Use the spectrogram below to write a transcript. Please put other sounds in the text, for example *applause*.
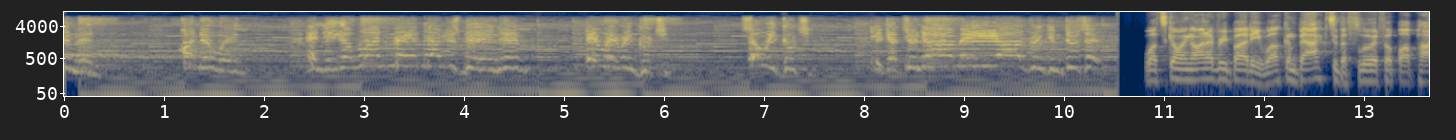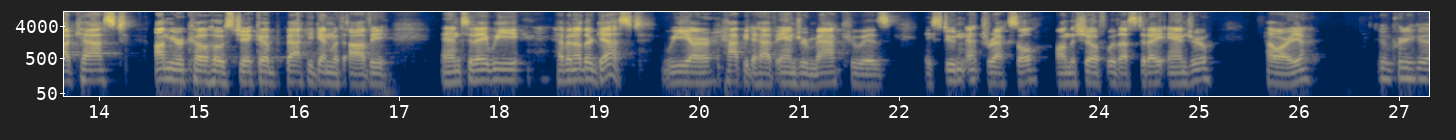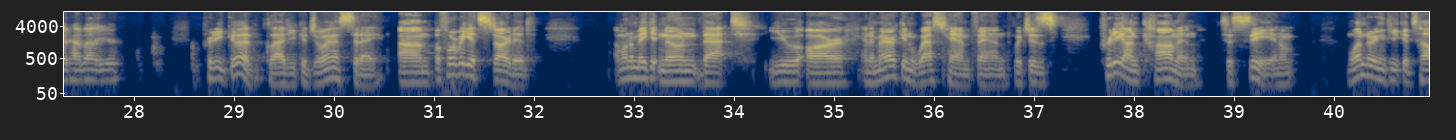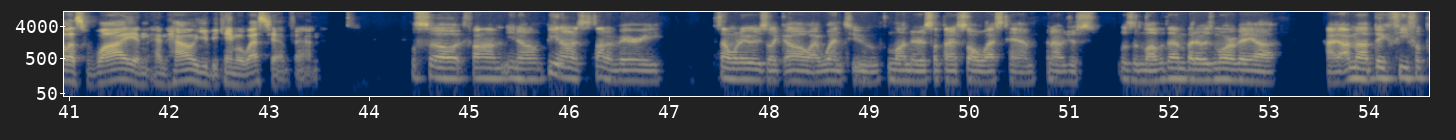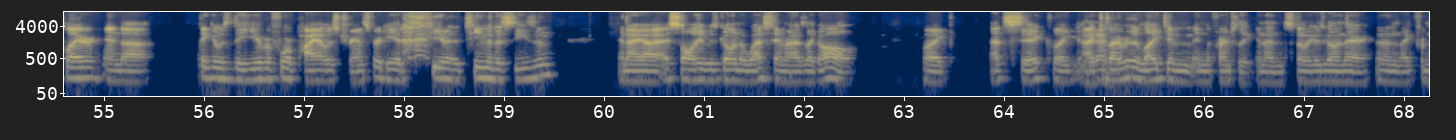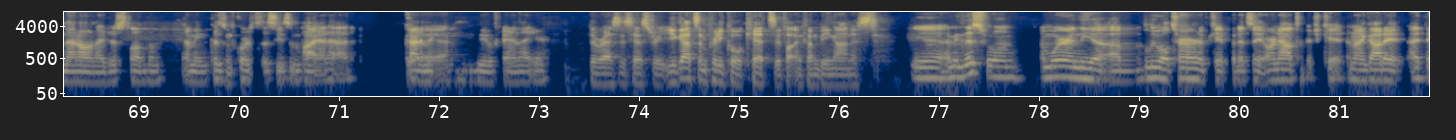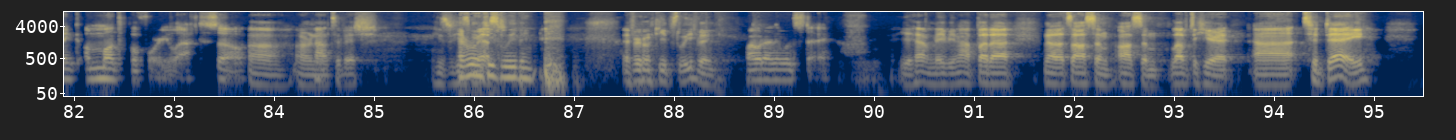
him in on the wing. And he got one man down just being him. He wearing Gucci, so he Gucci. He got to know me all drinking Douce. What's going on, everybody? Welcome back to the Fluid Football Podcast. I'm your co host, Jacob, back again with Avi. And today we have another guest. We are happy to have Andrew Mack, who is a student at Drexel, on the show with us today. Andrew, how are you? Doing pretty good. How about you? Pretty good. Glad you could join us today. Um, before we get started, I want to make it known that you are an American West Ham fan, which is pretty uncommon to see. And I'm wondering if you could tell us why and, and how you became a West Ham fan. So, if I'm, you know, being honest, it's not a very, it's not one who was like, oh, I went to London or something. I saw West Ham and I was just was in love with them. But it was more of a, uh, I, I'm a big FIFA player, and uh, think it was the year before Payet was transferred. He had *laughs* he had a team of the season, and I uh, I saw he was going to West Ham, and I was like, oh, like that's sick. Like because I, I, really liked him in the French league, and then so he was going there, and then like from that on, I just loved him. I mean, because of course the season Payet had kind of yeah, made me a fan that year. The rest is history. You got some pretty cool kits, if, if I'm being honest. Yeah, I mean this one I'm wearing the uh, blue alternative kit, but it's a Arnautovic kit, and I got it I think a month before he left. So uh, Arnautovic, he's, he's everyone missed. keeps leaving. *laughs* everyone keeps leaving. Why would anyone stay? Yeah, maybe not, but uh, no, that's awesome, awesome. Love to hear it. Uh, today,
